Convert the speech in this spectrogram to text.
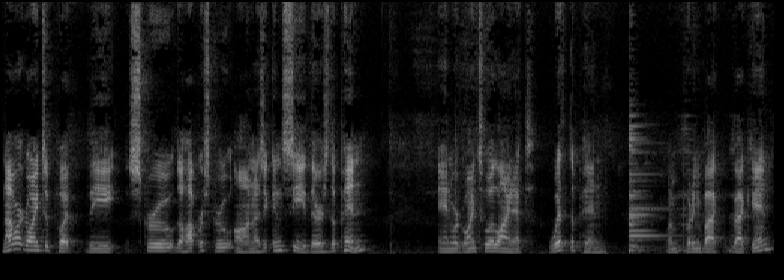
Now we're going to put the screw, the hopper screw on. As you can see, there's the pin, and we're going to align it with the pin when putting it back, back in.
